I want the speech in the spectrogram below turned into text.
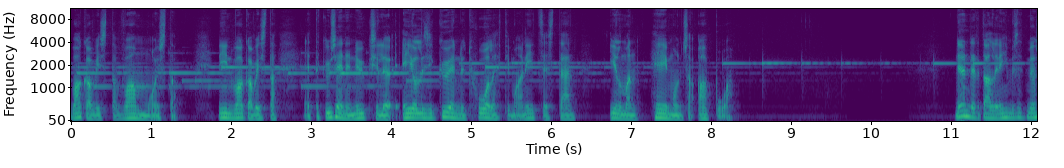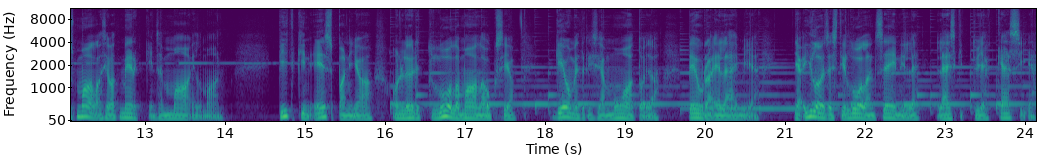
vakavista vammoista, niin vakavista, että kyseinen yksilö ei olisi kyennyt huolehtimaan itsestään ilman heimonsa apua. Neandertalin ihmiset myös maalasivat merkkinsä maailmaan. Pitkin Espanjaa on löydetty luolamaalauksia, geometrisia muotoja, peuraeläimiä ja iloisesti luolan seinille läiskittyjä käsiä.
